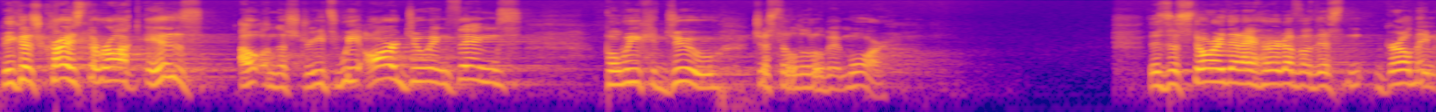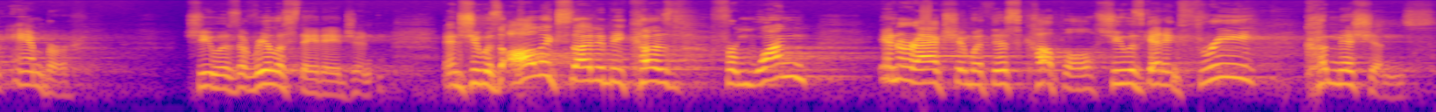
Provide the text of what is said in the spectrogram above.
Because Christ the Rock is out on the streets. We are doing things, but we could do just a little bit more. There's a story that I heard of of this girl named Amber. She was a real estate agent. And she was all excited because from one interaction with this couple, she was getting three commissions.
